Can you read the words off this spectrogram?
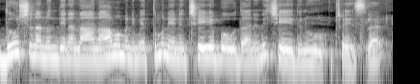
దూషణ నొందిన నా నామము నిమిత్తము నేను చేయబోవు దానిని చేయుదును ప్రేస్లాడు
